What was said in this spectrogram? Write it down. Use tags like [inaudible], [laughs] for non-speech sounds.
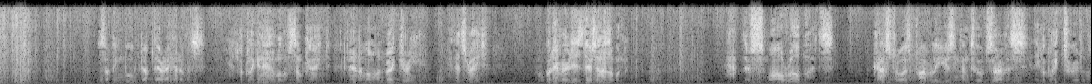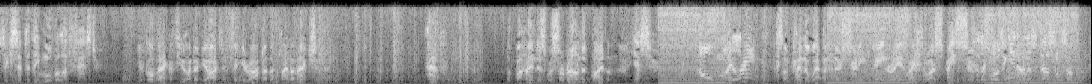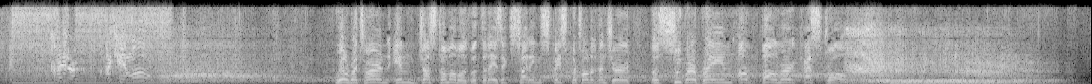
Something moved up there ahead of us. It looked like an animal of some kind. An animal on Mercury? That's right. Whatever it is, there's another one. Hap, they're small robots. Castro is probably using them to observe us. They look like turtles, except that they move a lot faster. You go back a few hundred yards and figure out another plan of action. Hap, look behind us. We're surrounded by them. Yes, sir. Oh, my leg! Some kind of weapon. They're shooting pain rays right through our spacesuit. They're closing in on us, dozens of them. Commander, I can't move. We'll return in just a moment with today's exciting Space Patrol adventure, the super brain of Valmer Castro.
